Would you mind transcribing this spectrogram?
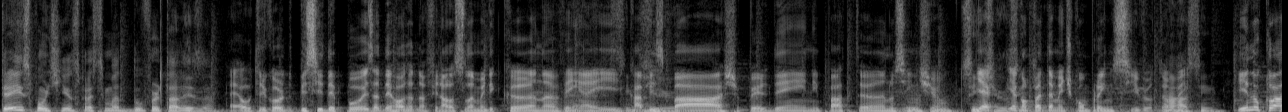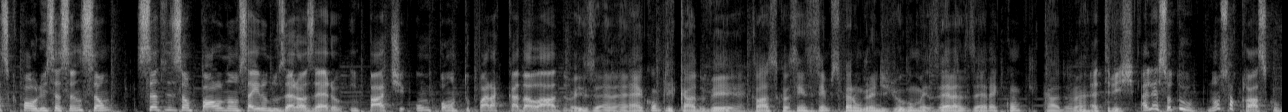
três pontinhos pra cima do Fortaleza. É, o tricolor do PC depois da derrota na final da Sul-Americana, vem É, aí sentiu. cabisbaixo, perdendo, empatando, sentiu. Uhum, e é, sentiu, e é sentiu. completamente compreensível também. Ah, sim. E no clássico paulista Sansão, Santos e São Paulo não saíram do 0 a 0 empate um ponto para cada lado. Pois é, né? É complicado ver clássico assim. Você sempre espera um grande jogo, mas 0x0 é complicado, né? É triste. Aliás, todo, não só clássico,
